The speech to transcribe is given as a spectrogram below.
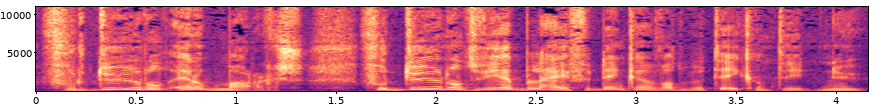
Voortdurend, en ook Marx, voortdurend weer blijven denken, wat betekent dit nu?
